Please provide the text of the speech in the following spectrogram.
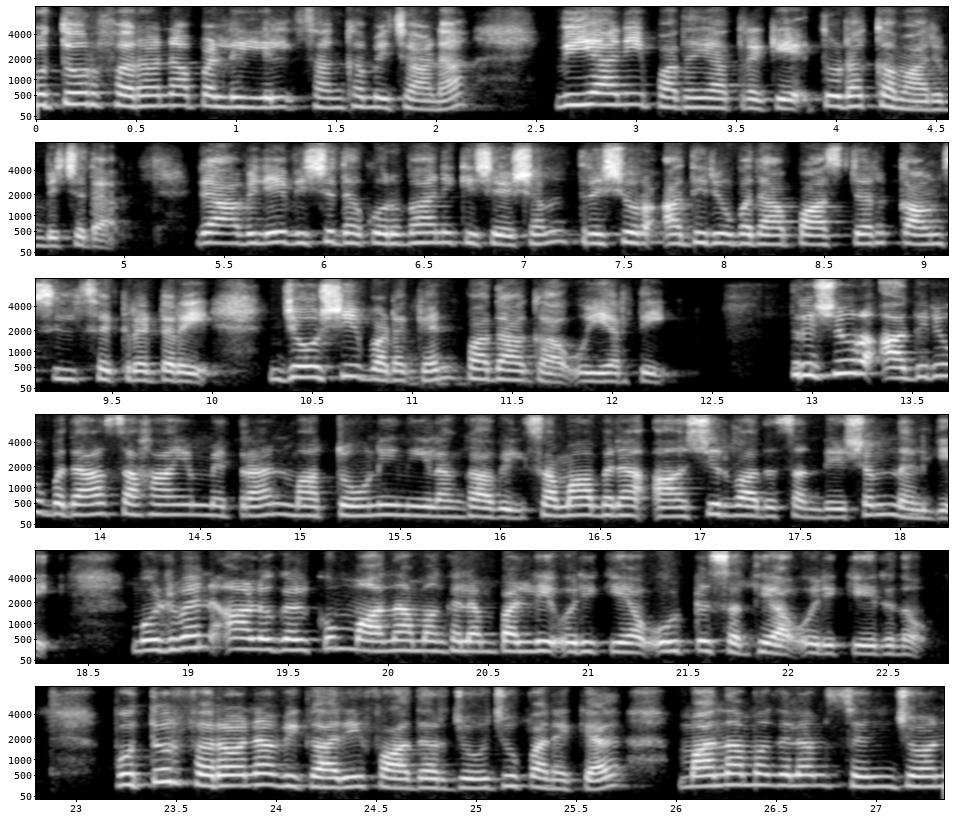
പുത്തൂർ ഫെറോന പള്ളിയിൽ സംഗമിച്ചാണ് വിയാനി പദയാത്രയ്ക്ക് തുടക്കം ആരംഭിച്ചത്. രാവിലെ വിശുദ്ധ കുർബാനയ്ക്ക് ശേഷം തൃശൂർ അതിരൂപത പാസ്റ്റർ കൗൺസിൽ സെക്രട്ടറി ജോഷി വടക്കൻ പതാക ഉയർത്തി. തൃശൂർ അതിരൂപത സഹായം മെത്രാൻ മാർ ടോണി നീലങ്കാവിൽ സമാപന ആശീർവാദ സന്ദേശം നൽകി. മുഴുവൻ ആളുകൾക്കും മാന്നാമംഗലം പള്ളി ഒരുക്കിയ ഊട്ടുസദ്യ ഒരുക്കിയിരുന്നു. പുത്തൂർ ഫെറോന വികാരി father Joju Panakkal Mannamangalam saint John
